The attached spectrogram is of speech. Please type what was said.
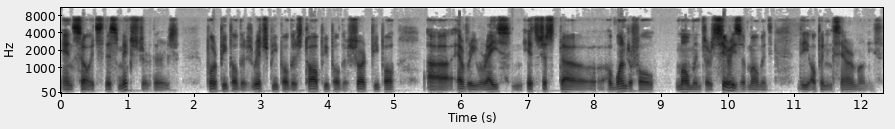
And so it's this mixture. There's poor people, there's rich people, there's tall people, there's short people, uh, every race. It's just uh, a wonderful moment or series of moments, the opening ceremonies.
